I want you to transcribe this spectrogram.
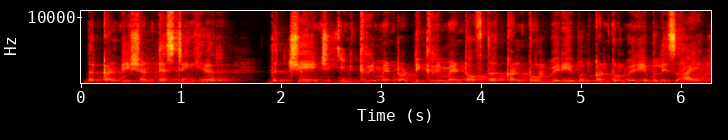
the condition testing here, the change increment or decrement of the control variable. Control variable is i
